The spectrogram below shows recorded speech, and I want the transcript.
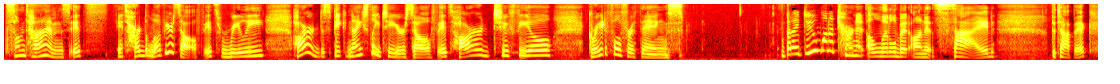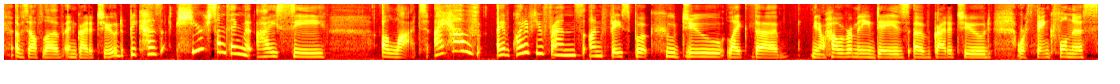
sometimes it's it's hard to love yourself. It's really hard to speak nicely to yourself. It's hard to feel grateful for things. But I do want to turn it a little bit on its side the topic of self love and gratitude because here's something that I see a lot. I have I have quite a few friends on Facebook who do like the you know however many days of gratitude or thankfulness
